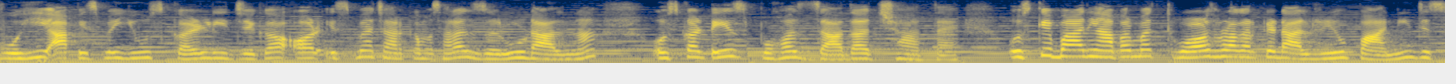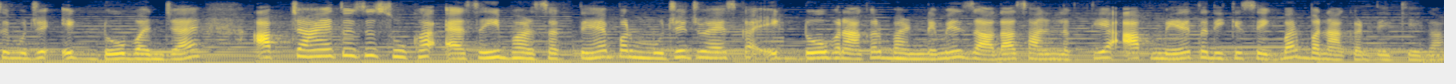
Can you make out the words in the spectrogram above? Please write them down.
वही आप इसमें यूज़ कर लीजिएगा और इसमें अचार का मसाला ज़रूर डालना। उसका टेस्ट बहुत ज़्यादा अच्छा आता है। उसके बाद यहाँ पर मैं थोड़ा थोड़ा करके डाल रही हूँ पानी, जिससे मुझे एक डो बन जाए। आप चाहें तो इसे सूखा ऐसे ही भर सकते हैं, पर मुझे जो है इसका एक डो बनाकर भरने में ज़्यादा आसानी लगती है। आप मेरे तरीके से एक बार बना कर देखिएगा।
